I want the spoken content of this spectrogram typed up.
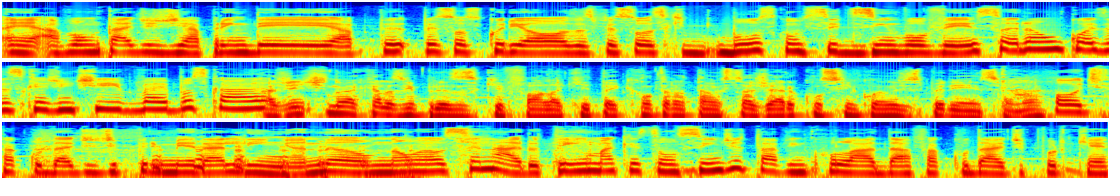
é, a vontade de aprender, a, pessoas curiosas, pessoas que buscam se desenvolver, serão coisas que a gente vai buscar. A gente não é aquelas empresas que fala que tem que contratar um estagiário com 5 anos de experiência, né? Ou de faculdade de primeira linha. Não, não é o cenário. Tem uma questão sim de estar vinculada à faculdade porque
